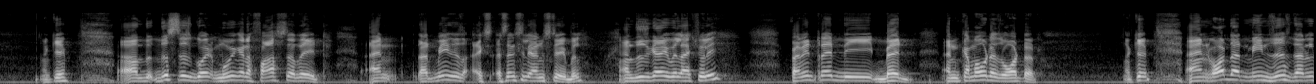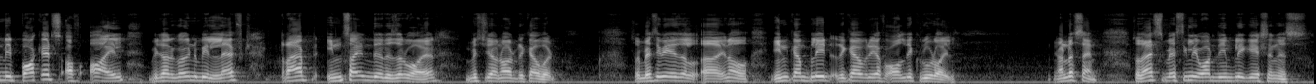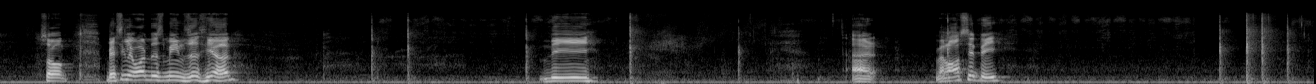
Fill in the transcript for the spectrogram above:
okay. Uh, this is going moving at a faster rate. And that means it's essentially unstable. And this guy will actually penetrate the bed and come out as water okay and what that means is there will be pockets of oil which are going to be left trapped inside the reservoir which you have not recovered. So basically is a uh, you know incomplete recovery of all the crude oil you understand. So that is basically what the implication is. So basically what this means is here the uh, velocity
